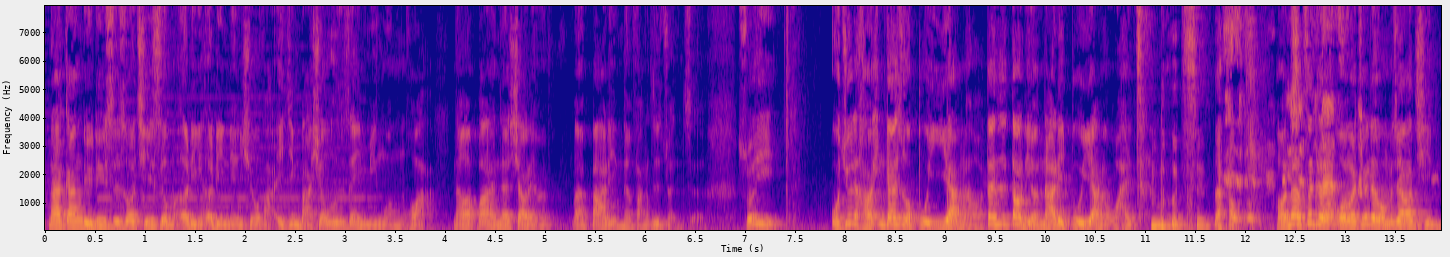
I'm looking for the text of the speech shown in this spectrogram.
那刚吕律师说，其实我们二零二零年修法已经把修复式正义明文化，然后包含在校园呃霸凌的防治准则，所以。我觉得好像应该是有不一样哈，但是到底有哪里不一样，我还真不知道。哦，那这个我们觉得我们就要请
